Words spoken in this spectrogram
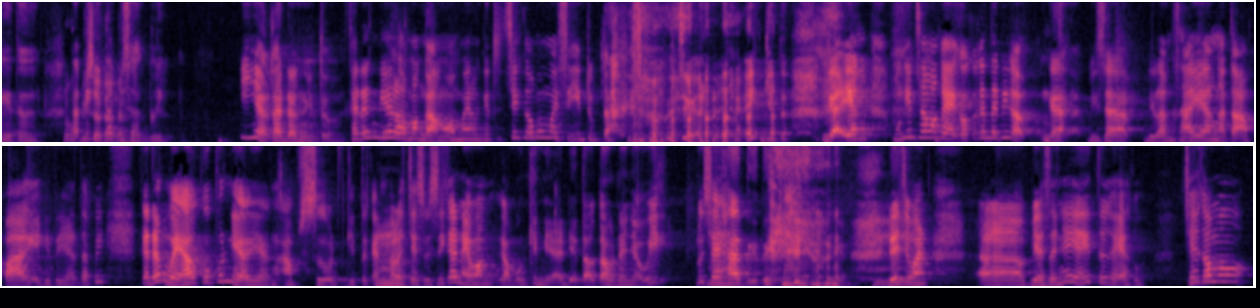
gitu. Oh, Tapi bisa kita kangen bisa dia. klik. Iya kadang itu. Kadang dia lama nggak ngomel gitu. Cek kamu masih hidup tak? Gitu. Gitu. Nggak yang mungkin sama kayak koko kan tadi nggak nggak bisa bilang sayang atau apa kayak gitu ya. Tapi kadang WA aku pun ya yang absurd gitu kan. Kalau Cek Susi kan emang nggak mungkin ya dia tahu-tahu nanya, "Wi, lu sehat?" gitu. dia cuman eh, biasanya ya itu kayak aku, "Cek kamu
